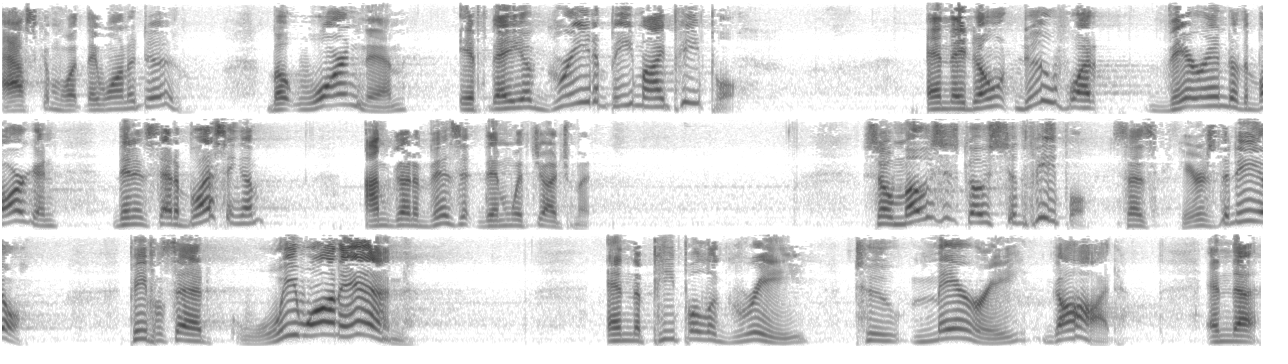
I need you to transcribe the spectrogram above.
Ask them what they want to do. But warn them if they agree to be my people and they don't do what their end of the bargain, then instead of blessing them, I'm going to visit them with judgment. So Moses goes to the people, says, here's the deal. People said, we want in. And the people agree to marry God. And the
